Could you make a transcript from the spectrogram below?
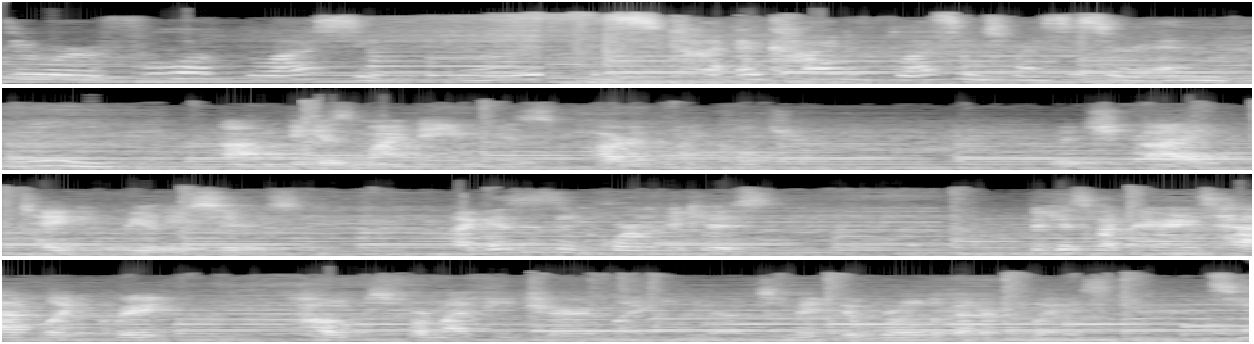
They were full of blessing. You know? It's a kind of blessing to my sister and me. um, because my name is part of my culture, which I take really seriously. I guess it's important because because my parents have like great hopes for my future, like you know, to make the world a better place. To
